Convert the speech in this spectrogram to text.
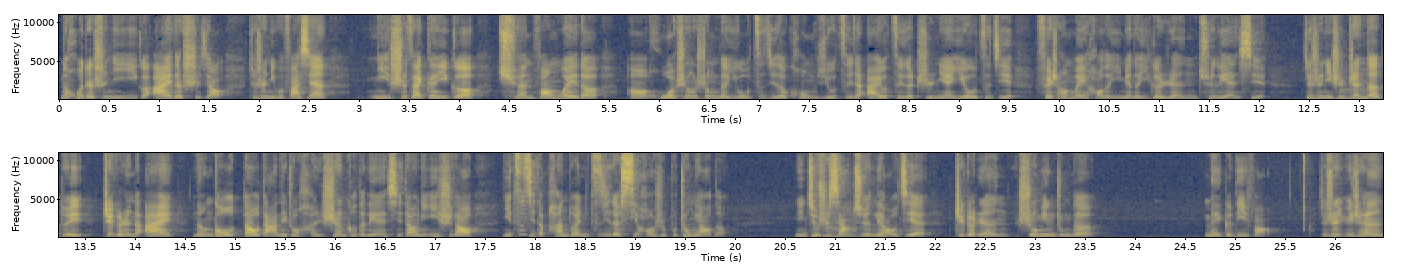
那或者是你以一个爱的视角，就是你会发现。你是在跟一个全方位的、呃，活生生的有自己的恐惧、有自己的爱、有自己的执念，也有自己非常美好的一面的一个人去联系。就是你是真的对这个人的爱能够到达那种很深刻的联系，到你意识到你自己的判断、你自己的喜好是不重要的，你就是想去了解这个人生命中的每个地方。就是玉晨，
